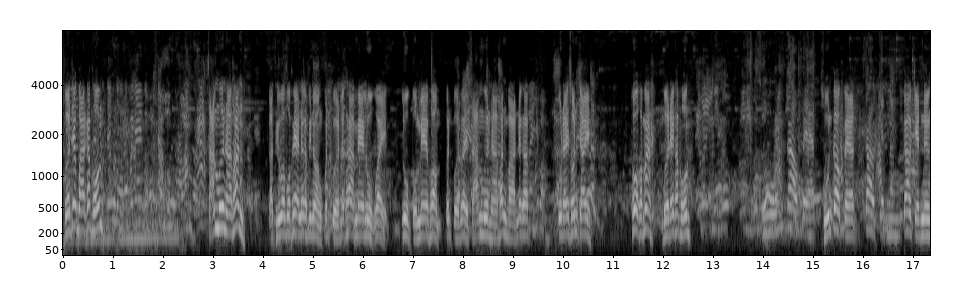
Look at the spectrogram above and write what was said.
เปิดจักบาทครับผมสามหมื่นห้าพันก็ถือว่าบ่แพงนะครับพี่น้องเพิ่นเปิดราคาแม่ลูกไว้ ลูกตัวแม่พร้อมเพิ่นเปิดไว้สามหมื่นห้าพันบาทนะครับ ผู้ใดสนใจ โทรเข้ามา เบอร์ใดครับผมศูนย์เก้าแปดศูนย์เก้าแปดเก้าเจ็ดหนึ่งเก้าเจ็ดหนึ่ง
